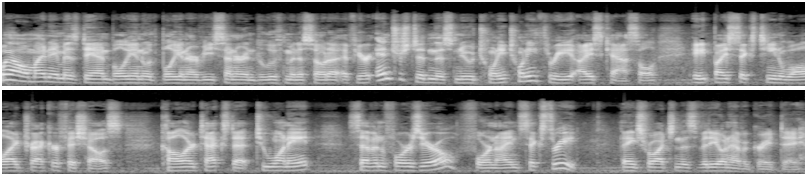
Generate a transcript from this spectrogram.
Well, my name is Dan Bullyan with Bullyan RV Center in Duluth, Minnesota. If you're interested in this new 2023 Ice Castle 8x16 Walleye Tracker Fish House, call or text at 218 740 4963. Thanks for watching this video and have a great day.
